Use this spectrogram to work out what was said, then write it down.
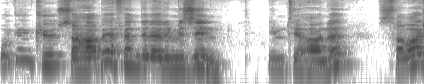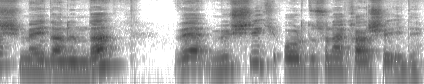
O günkü sahabe efendilerimizin imtihanı savaş meydanında ve müşrik ordusuna karşı idi.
